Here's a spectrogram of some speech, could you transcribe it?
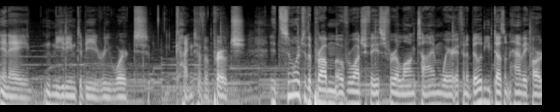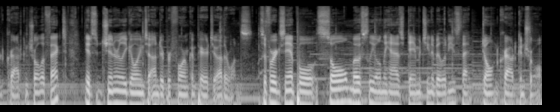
in a needing to be reworked kind of approach. It's similar to the problem Overwatch faced for a long time, where if an ability doesn't have a hard crowd control effect, it's generally going to underperform compared to other ones. So for example, Sol mostly only has damaging abilities that don't crowd control.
